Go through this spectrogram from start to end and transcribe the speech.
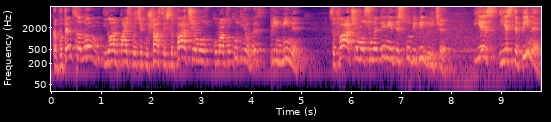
Că putem să luăm Ioan 14 cu 6 și să facem, o, cum am făcut eu, vezi, prin mine, să facem o sumedenie de studii biblice. Este bine,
